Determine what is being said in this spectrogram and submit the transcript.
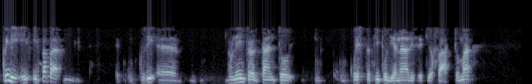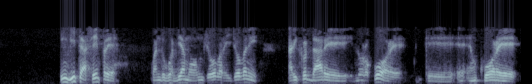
quindi il, il Papa così eh, non entra tanto in questo tipo di analisi che ho fatto, ma invita sempre, quando guardiamo a un giovane, i giovani, a ricordare il loro cuore, che è un cuore,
